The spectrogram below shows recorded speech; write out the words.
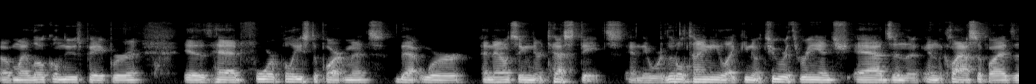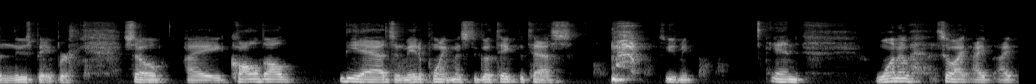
of my local newspaper is had four police departments that were announcing their test dates, and they were little tiny, like you know, two or three inch ads in the in the classifieds in the newspaper. So I called all the ads and made appointments to go take the tests. Excuse me, and one of so I, I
